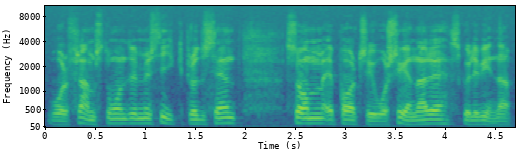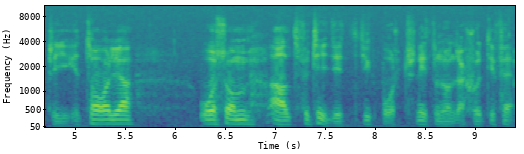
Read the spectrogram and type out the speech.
vår framstående musikproducent som ett par tre år senare skulle vinna Prix Italia och som allt för tidigt gick bort 1975.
